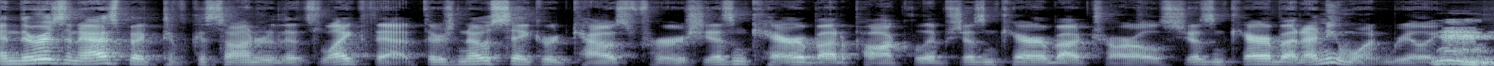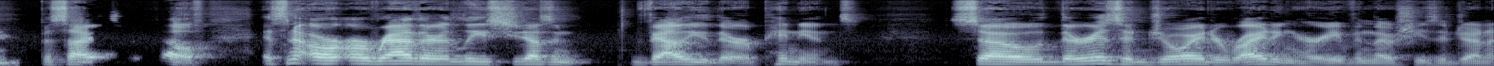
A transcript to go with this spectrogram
And there is an aspect of Cassandra that's like that. There's no sacred cows for her. She doesn't care about Apocalypse. She doesn't care about Charles. She doesn't care about anyone really hmm. besides herself. It's not, or, or rather, at least she doesn't value their opinions. So there is a joy to writing her, even though she's a gen.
